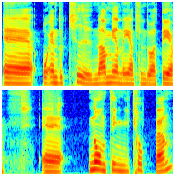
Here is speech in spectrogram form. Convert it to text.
Eh, och endokrina menar egentligen då att det är eh, någonting i kroppen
